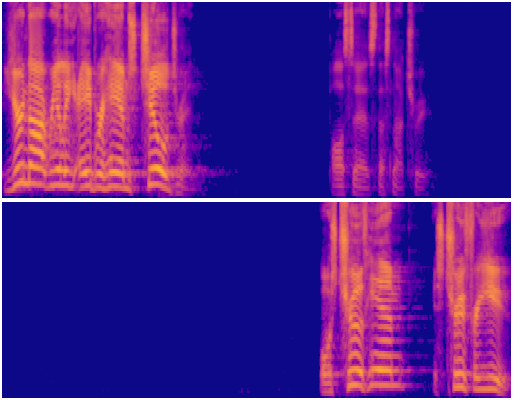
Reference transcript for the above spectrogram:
you're not really Abraham's children. Paul says that's not true. What was true of him is true for you.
